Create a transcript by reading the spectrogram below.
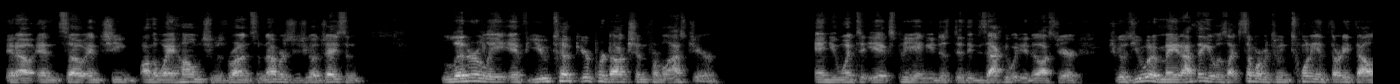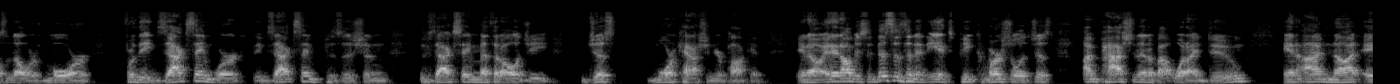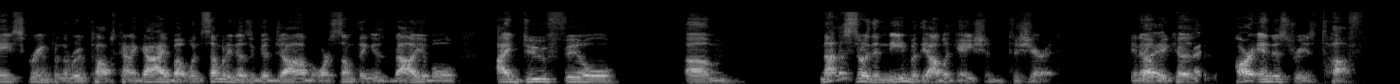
You know, and so and she on the way home, she was running some numbers and she goes, Jason, literally, if you took your production from last year and you went to EXP and you just did exactly what you did last year, she goes, you would have made, I think it was like somewhere between twenty and thirty thousand dollars more for the exact same work, the exact same position, the exact same methodology, just more cash in your pocket. You know, and then obviously this isn't an EXP commercial. It's just I'm passionate about what I do. And I'm not a scream from the rooftops kind of guy. But when somebody does a good job or something is valuable, I do feel um not necessarily the need, but the obligation to share it. You know, right, because right. our industry is tough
